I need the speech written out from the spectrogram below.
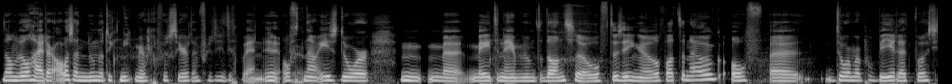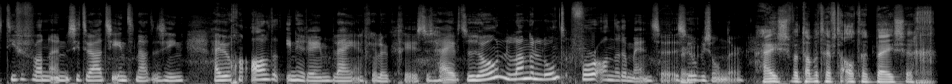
dan wil hij er alles aan doen dat ik niet meer gefrustreerd en verdrietig ben. Eh, of het nou is door me mee te nemen om te dansen of te zingen of wat dan ook. Of uh, door me proberen het positieve van een situatie in te laten zien. Hij wil gewoon altijd dat iedereen blij en gelukkig is. Dus hij heeft zo'n lange lont voor andere mensen. Dat is heel bijzonder. Hij is wat dat betreft altijd bezig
